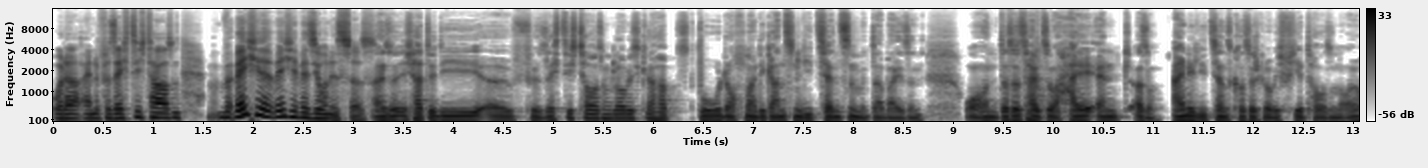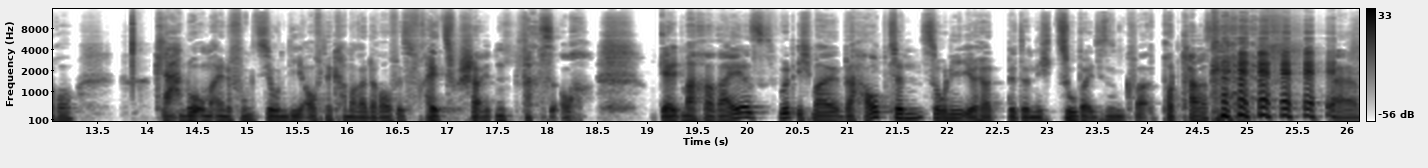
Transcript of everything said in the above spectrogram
oder eine für 60.000. W- Welche, welche Version ist das? Also ich hatte die äh, für 60.000, glaube ich, gehabt, wo noch mal die ganzen Lizenzen mit dabei sind. Und das ist halt so High-End, also eine Lizenz kostet, glaube ich, 4.000 Euro. Klar. Nur um eine Funktion, die auf der Kamera drauf ist, freizuschalten, was auch Geldmacherei ist, würde ich mal behaupten. Sony, ihr hört bitte nicht zu bei diesem Qua- Podcast. ähm,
